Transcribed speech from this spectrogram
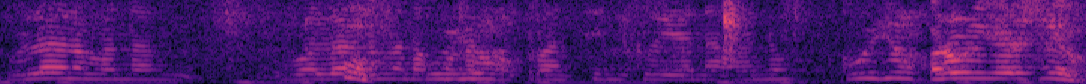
Wala naman wala naman ako nakapansin kuya na ano. Kuya! Ano nangyari sa'yo?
